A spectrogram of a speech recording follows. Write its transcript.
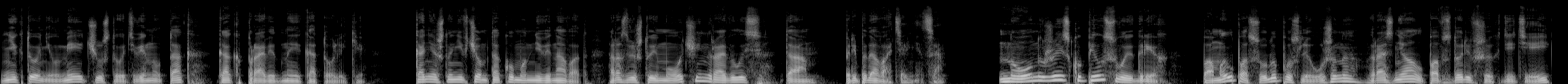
Никто не умеет чувствовать вину так, как праведные католики. Конечно, ни в чем таком он не виноват, разве что ему очень нравилась та преподавательница. Но он уже искупил свой грех. Помыл посуду после ужина, разнял повздоривших детей,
